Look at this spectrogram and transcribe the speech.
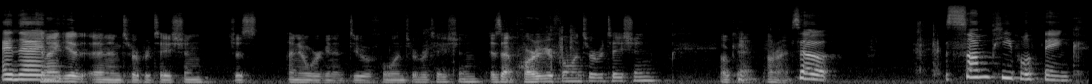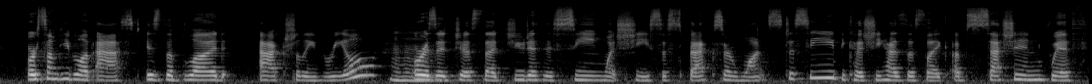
And then Can I get an interpretation? Just, I know we're going to do a full interpretation. Is that part of your full interpretation? Okay, all right. So, some people think, or some people have asked, is the blood actually real? Or is it just that Judith is seeing what she suspects or wants to see because she has this like obsession with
